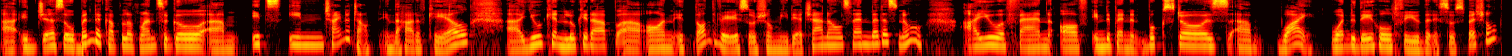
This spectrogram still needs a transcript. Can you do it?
Uh, it just opened a couple of months ago. Um, it's in Chinatown, in the heart of KL. Uh, you can look it up uh, on it, on the various social media channels and let us know. Are you a fan of independent bookstores? Um, why? What do they hold for you that is so special?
